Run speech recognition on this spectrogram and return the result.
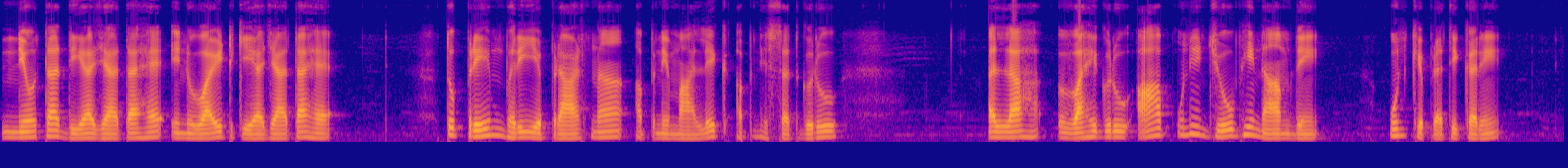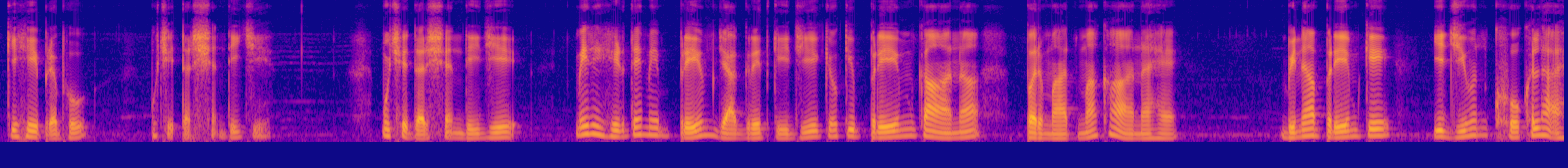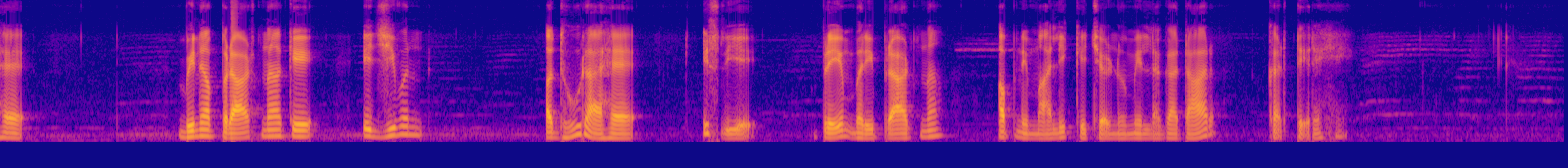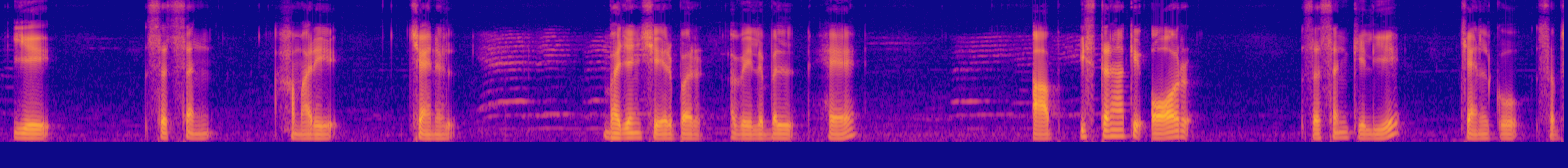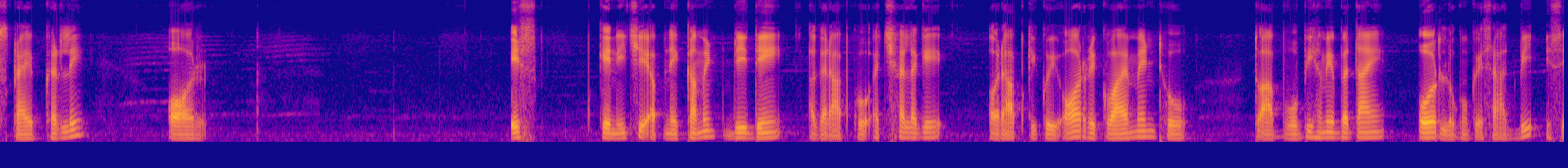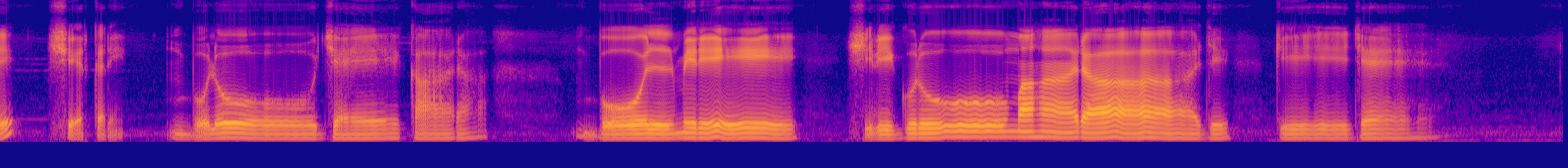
न्योता दिया जाता है इनवाइट किया जाता है। तो प्रेम भरी ये प्रार्थना अपने मालिक, अपने सतगुरु अल्लाह, वाहिगुरु, आप उन्हें जो भी नाम दें उनके प्रति करें कि हे प्रभु, मुझे दर्शन दीजिए। मुझे दर्शन दीजिए। मेरे हृदय में प्रेम जागृत कीजिए, क्योंकि प्रेम का आना परमात्मा का आना है। बिना प्रेम के ये जीवन खोखला है। बिना प्रार्थना के ये जीवन अधूरा है। इसलिए प्रेम भरी प्रार्थना अपने मालिक के चरणों में लगातार करते रहें। ये सत्संग हमारे चैनल भजन शेयर पर अवेलेबल है। आप इस तरह के और सत्संग के लिए चैनल को सब्सक्राइब कर लें और इसके नीचे अपने कमेंट भी दें। अगर आपको अच्छा लगे और आपकी कोई और रिक्वायरमेंट हो तो आप वो भी हमें बताएँ और लोगों के साथ भी इसे शेयर करें। बोलो, जयकारा। बोल मेरे श्री गुरु महाराज की जय।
